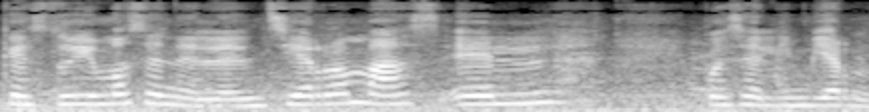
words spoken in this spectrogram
que estuvimos en el encierro más el pues el invierno.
